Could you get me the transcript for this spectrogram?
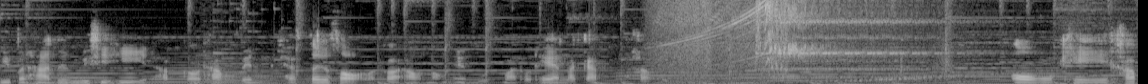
มีปัญหาเรื่อง VCT นะครับ ก็ทำเป็นแคสเตอร์2แล้วก็เอาน้องแอมบูดมาทดแทนละกันนะครับ โอเคครับ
